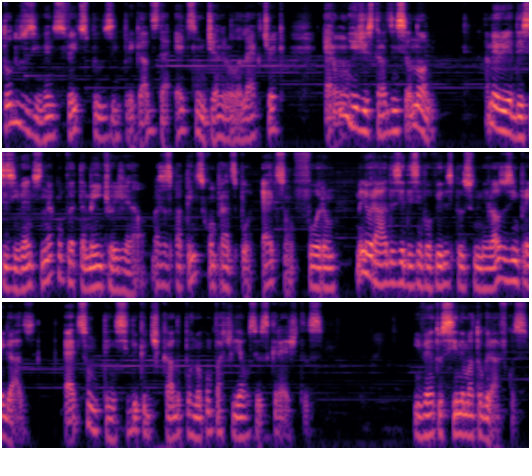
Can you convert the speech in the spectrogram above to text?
todos os inventos feitos pelos empregados da Edison General Electric eram registrados em seu nome. A maioria desses inventos não é completamente original, mas as patentes compradas por Edison foram melhoradas e desenvolvidas pelos numerosos empregados. Edison tem sido criticado por não compartilhar os seus créditos. Inventos cinematográficos.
